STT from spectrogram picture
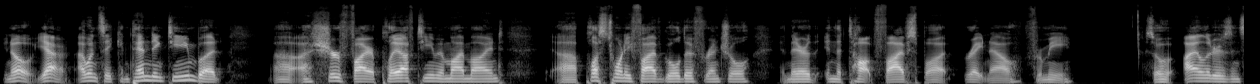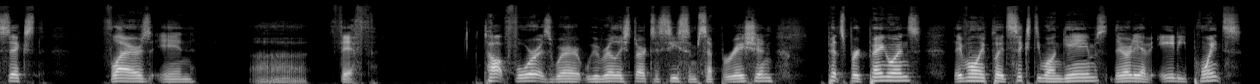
you know, yeah, I wouldn't say contending team, but uh, a surefire playoff team in my mind uh, plus 25 goal differential, and they're in the top five spot right now for me. So Islanders in sixth, Flyers in uh, fifth. Top four is where we really start to see some separation. Pittsburgh Penguins, they've only played 61 games. They already have 80 points,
